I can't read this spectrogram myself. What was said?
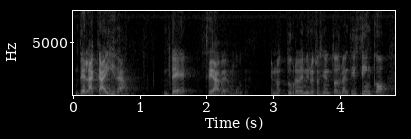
de la caída de C.A. Bermúdez. En octubre de 1825,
